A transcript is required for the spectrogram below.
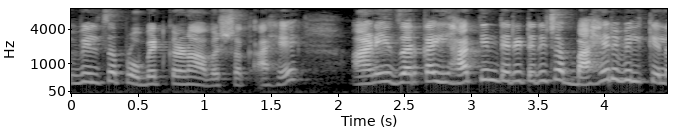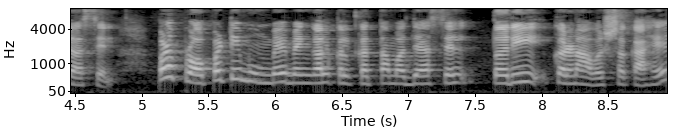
विलचं प्रोबेट करणं आवश्यक आहे. आणि जर का ह्या तीन टेरिटरीच्या बाहेर विल केलं असेल पण प्रॉपर्टी मुंबई बेंगाल कलकत्तामध्ये असेल तरी करणं आवश्यक आहे.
